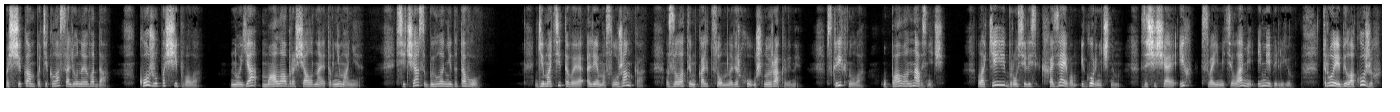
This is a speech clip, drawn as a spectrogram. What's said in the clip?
По щекам потекла соленая вода, кожу пощипывала, но я мало обращала на это внимание. Сейчас было не до того. Гематитовая лема-служанка с золотым кольцом наверху ушной раковины вскрикнула, упала навзничь. Лакеи бросились к хозяевам и горничным, защищая их своими телами и мебелью. Трое белокожих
